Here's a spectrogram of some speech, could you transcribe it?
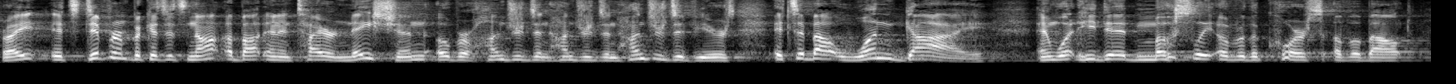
right? It's different because it's not about an entire nation over hundreds and hundreds and hundreds of years. It's about one guy and what he did mostly over the course of about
